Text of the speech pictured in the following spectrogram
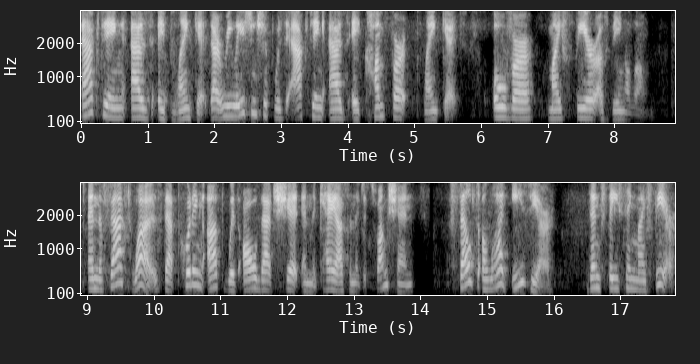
acting as a blanket. That relationship was acting as a comfort blanket over my fear of being alone. And the fact was that putting up with all that shit and the chaos and the dysfunction felt a lot easier than facing my fear.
